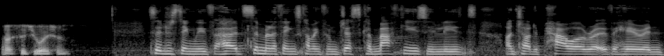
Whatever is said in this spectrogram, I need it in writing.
uh, situation. It's interesting. We've heard similar things coming from Jessica Matthews, who leads Uncharted Power over here in,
